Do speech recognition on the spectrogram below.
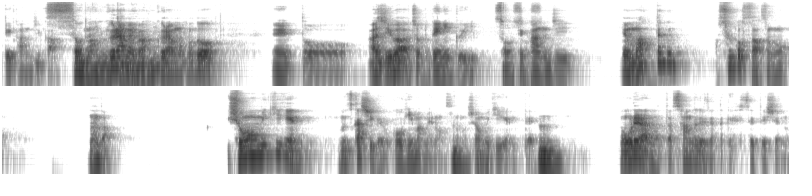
て感じか。そうだねまあ、膨らめば膨らむほど、えーっと、味はちょっと出にくいってそうそう。感じ。でも全く、それこそさ、その、なんだ、賞味期限、難しいけど、コーヒー豆のその賞味期限って。うん。俺らだったら3ヶ月やったっけ？設定してるの。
